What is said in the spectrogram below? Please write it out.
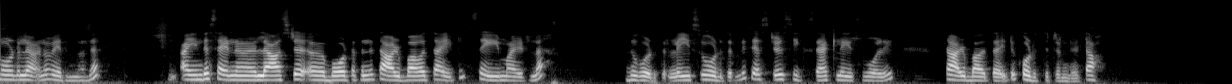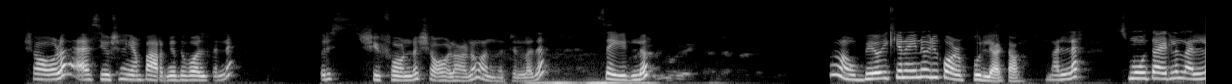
മോഡലാണ് വരുന്നത്. അതിന്റെ ലാസ്റ്റ് ബോട്ടത്തിന്റെ താഴ്ഭാഗത്തായിട്ടും സെയിം ആയിട്ടുള്ള ഇത് കൊടുത്തിട്ടുണ്ട്. ലേസ് കൊടുത്തിട്ടുണ്ട്. ജസ്റ്റ് ഒരു സിക്സ് ആക്ക് ലേസ് പോലെ താഴ്ഭാഗത്തായിട്ട് കൊടുത്തിട്ടുണ്ട് കേട്ടോ ഷോൾ ആസ് യൂഷ്വൽ ഞാൻ പറഞ്ഞതുപോലെ തന്നെ ഒരു ഷിഫോണിന്റെ ഷോളാണ് വന്നിട്ടുള്ളത്. സൈഡിലും ആ ഉപയോഗിക്കണതിന് ഒരു കുഴപ്പമില്ല കേട്ടോ നല്ല സ്മൂത്ത് ആയിട്ടുള്ള നല്ല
